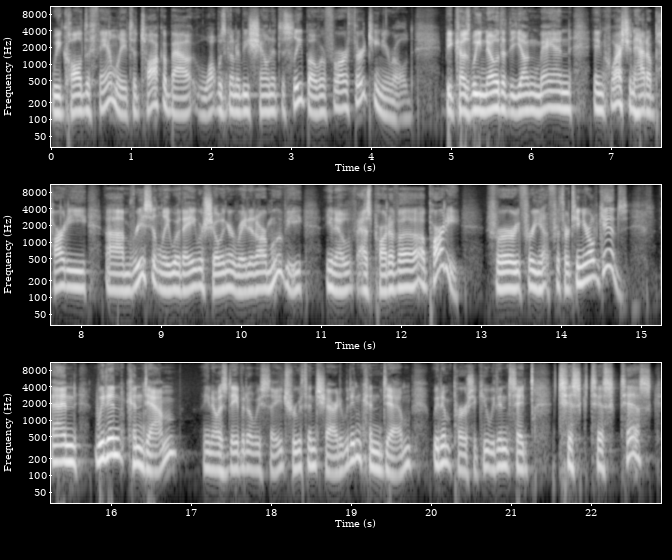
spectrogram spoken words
we called the family to talk about what was going to be shown at the sleepover for our 13 year old because we know that the young man in question had a party um, recently where they were showing a rated r movie you know as part of a, a party for for for 13 year old kids. And we didn't condemn you know, as David always say, truth and charity. We didn't condemn, we didn't persecute, we didn't say tisk tisk tisk,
